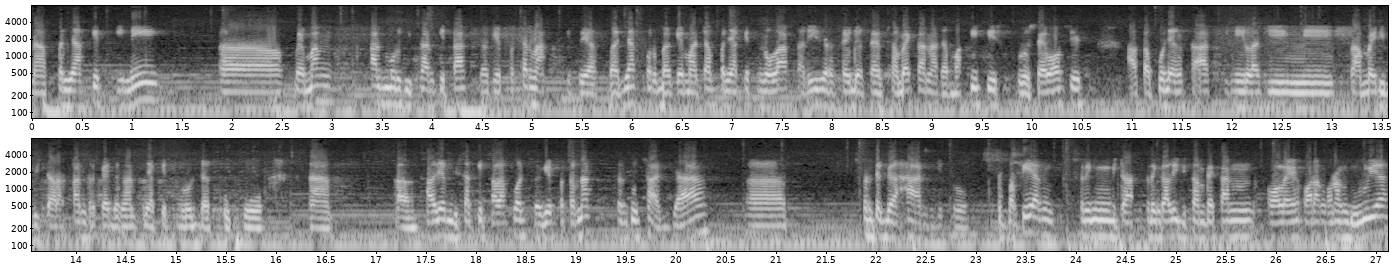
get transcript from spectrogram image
Nah, penyakit ini eh, memang akan merugikan kita sebagai peternak gitu ya. Banyak berbagai macam penyakit menular tadi yang saya sudah saya sampaikan ada mastitis, brucellosis ataupun yang saat ini lagi ramai dibicarakan terkait dengan penyakit mulut dan kuku. Nah, eh, hal yang bisa kita lakukan sebagai peternak tentu saja eh, pencegahan gitu. Seperti yang sering bisa sering kali disampaikan oleh orang-orang dulu ya,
